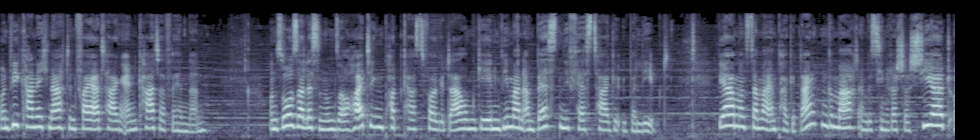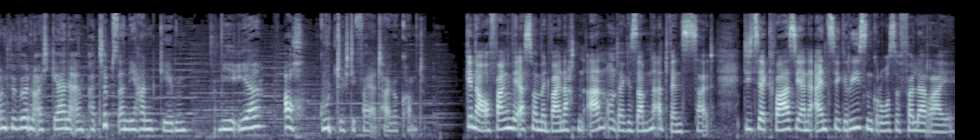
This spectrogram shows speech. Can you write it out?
Und wie kann ich nach den Feiertagen einen Kater verhindern? Und so soll es in unserer heutigen Podcast-Folge darum gehen, wie man am besten die Festtage überlebt. Wir haben uns da mal ein paar Gedanken gemacht, ein bisschen recherchiert und wir würden euch gerne ein paar Tipps an die Hand geben, wie ihr auch gut durch die Feiertage kommt. Genau, fangen wir erstmal mit Weihnachten an und der gesamten Adventszeit. Die ist ja quasi eine einzige riesengroße Völlerei.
